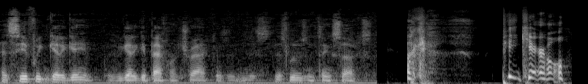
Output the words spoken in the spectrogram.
and see if we can get a game. We got to get back on track because this this losing thing sucks. Okay. Pete Carroll,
